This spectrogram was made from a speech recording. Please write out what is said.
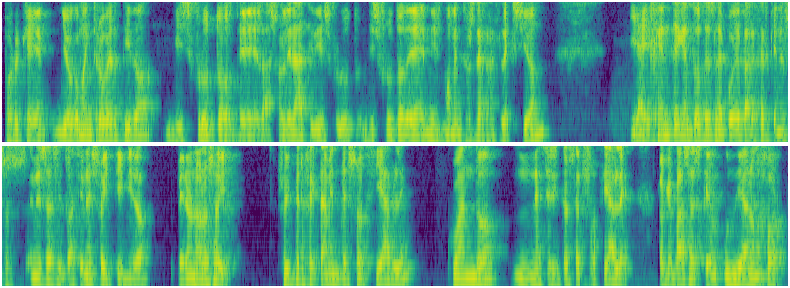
Porque yo como introvertido disfruto de la soledad y disfruto, disfruto de mis momentos de reflexión. Y hay gente que entonces le puede parecer que en, esos, en esas situaciones soy tímido, pero no lo soy. Soy perfectamente sociable cuando necesito ser sociable. Lo que pasa es que un día a lo mejor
